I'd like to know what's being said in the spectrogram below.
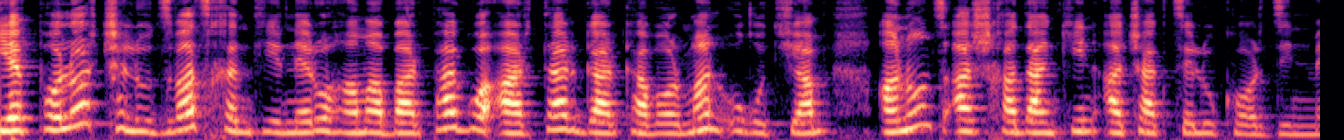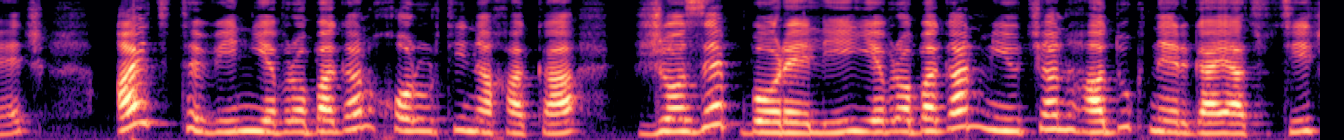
եւ բոլոր չլուծված խնդիրներու համաբարփակ ու արդար ղեկավարման ուղղությամբ անոնց աշխատանքին աջակցելու կորձին մեջ, այդ թվին Եվրոպական խորհրդի նախագահ Ժոզեփ Բորելի, Եվրոպական միության հadoop ներկայացուցիչ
